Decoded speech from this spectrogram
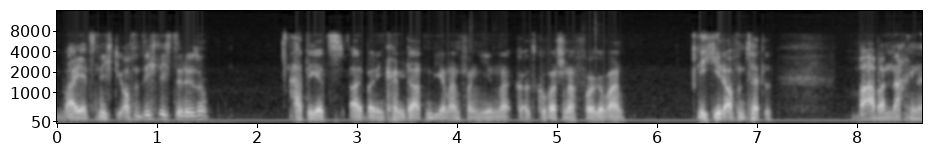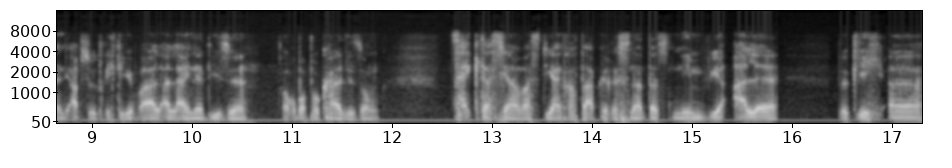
war jetzt nicht die offensichtlichste Lösung. Hatte jetzt bei den Kandidaten, die am Anfang hier als Kovac-Nachfolger waren, nicht jeder auf dem Zettel. War aber im Nachhinein die absolut richtige Wahl. Alleine diese Europapokalsaison zeigt das ja, was die Eintracht da abgerissen hat. Das nehmen wir alle wirklich äh,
